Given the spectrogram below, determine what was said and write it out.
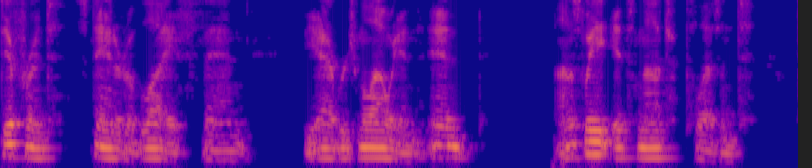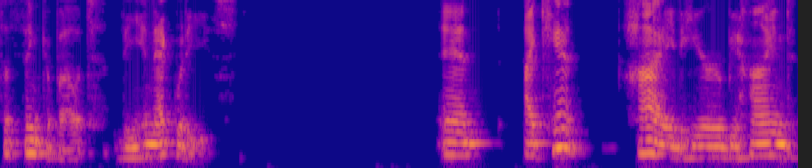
different standard of life than the average Malawian. And honestly, it's not pleasant to think about the inequities. And I can't hide here behind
